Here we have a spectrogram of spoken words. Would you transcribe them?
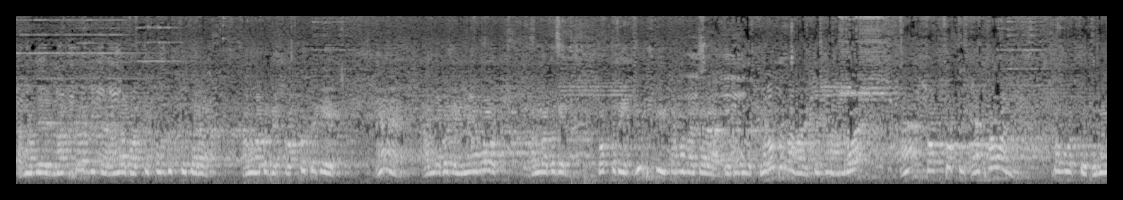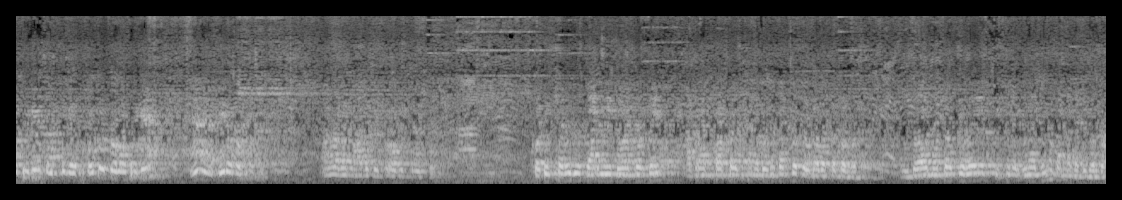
আমাদের আল্লাহ সন্তুষ্ট করা আল্লাহ থেকে হ্যাঁ আল্লাহ পাকের নিয়ামত আল্লাহ পাকের পক্ষ থেকে দৃষ্টি কামনা করা এবং ব্যাহত না হয় সেজন্য আমরা হ্যাঁ সম্পর্ক এখন সমস্ত গুণা থেকে তার থেকে ফটো তোলা থেকে হ্যাঁ বিরত থাকে আল্লাহ পাক আমাদেরকে অবস্থান করে কঠিন স্বরূপ দাঁড়িয়ে দোয়া করবেন আমরা কত স্থানে বসে থাকবো তো ব্যবস্থা করবো দোয়া মন্তব্য হয়ে পিছনে ঘুমার জন্য কান্নাকাটি করবো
